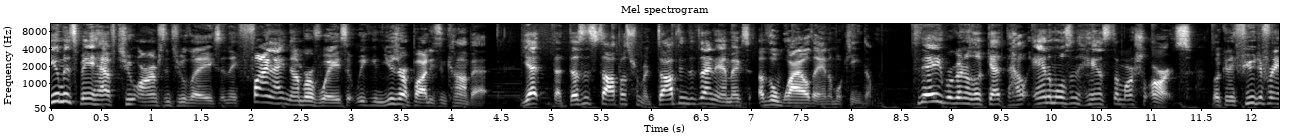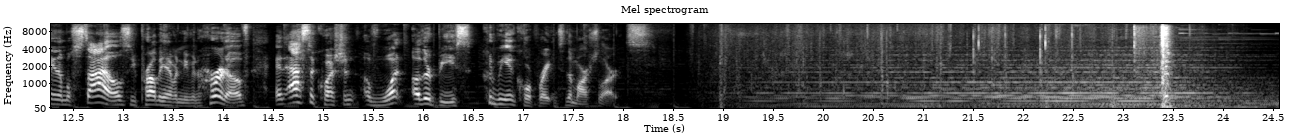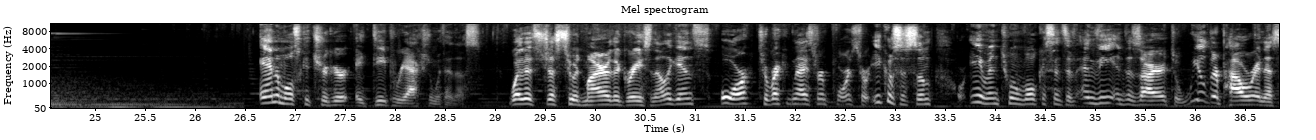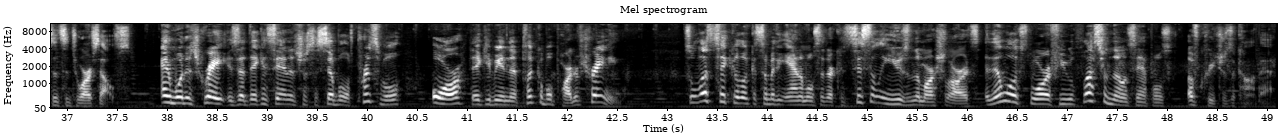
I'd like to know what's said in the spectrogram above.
Humans may have two arms and two legs and a finite number of ways that we can use our bodies in combat. Yet, that doesn't stop us from adopting the dynamics of the wild animal kingdom. Today, we're going to look at how animals enhance the martial arts, look at a few different animal styles you probably haven't even heard of, and ask the question of what other beasts could we incorporate into the martial arts. Animals can trigger a deep reaction within us, whether it's just to admire their grace and elegance, or to recognize their importance to our ecosystem, or even to invoke a sense of envy and desire to wield their power and essence into ourselves. And what is great is that they can stand as just a symbol of principle, or they can be an applicable part of training. So let's take a look at some of the animals that are consistently used in the martial arts, and then we'll explore a few lesser known samples of creatures of combat.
